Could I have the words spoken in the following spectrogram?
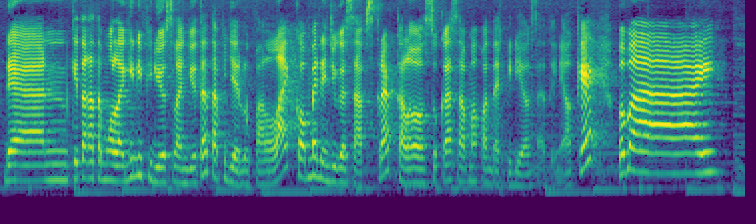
Dan kita ketemu lagi di video selanjutnya tapi jangan lupa like, komen dan juga subscribe kalau suka sama konten video yang satu ini oke? Okay? bye bye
